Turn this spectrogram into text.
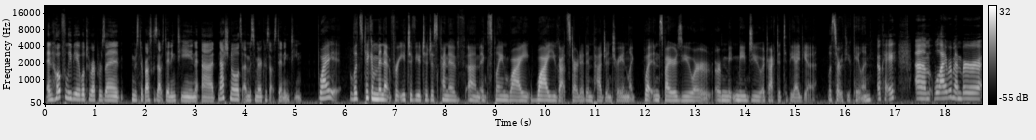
and hopefully be able to represent Miss Nebraska's Outstanding Teen at Nationals at Miss America's Outstanding Teen why let's take a minute for each of you to just kind of um, explain why why you got started in pageantry and like what inspires you or or made you attracted to the idea Let's start with you, Caitlin. Okay. Um, well, I remember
